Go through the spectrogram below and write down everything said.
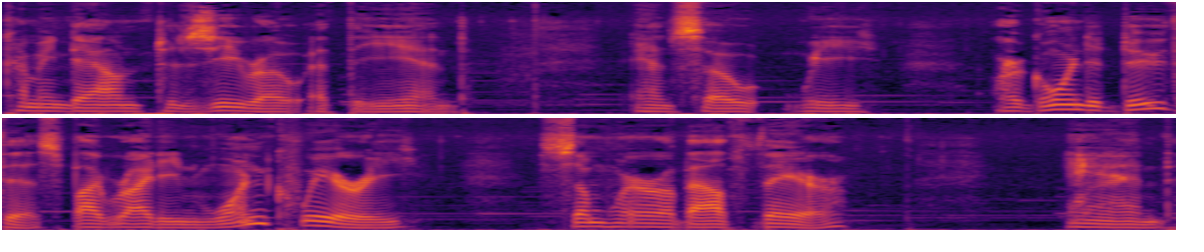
coming down to zero at the end. And so we are going to do this by writing one query somewhere about there and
